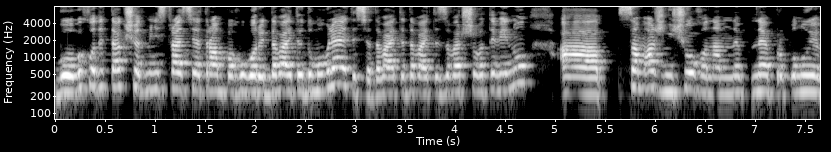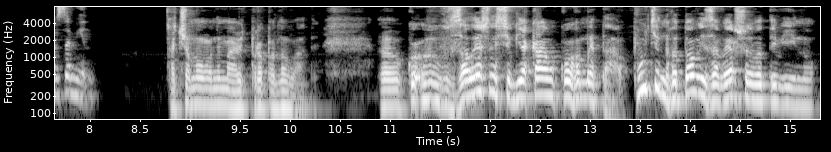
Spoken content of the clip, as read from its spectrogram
Бо виходить так, що адміністрація Трампа говорить: давайте домовляйтеся, давайте, давайте завершувати війну. А сама ж нічого нам не, не пропонує взамін. А чому вони мають пропонувати? Е, В залежності, яка у кого мета. Путін готовий завершувати війну.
